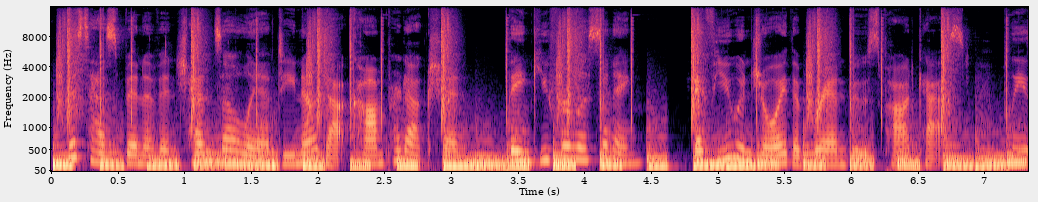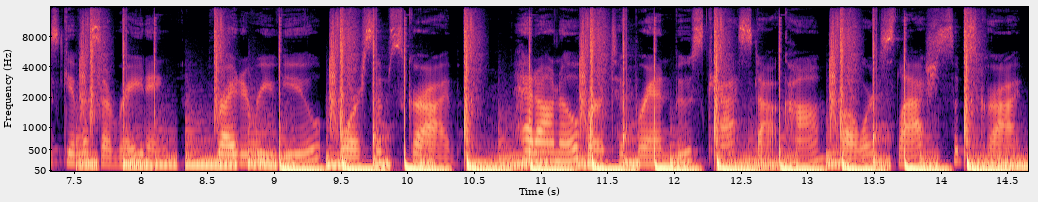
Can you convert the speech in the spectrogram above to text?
This has been a VincenzoLandino.com production. Thank you for listening. If you enjoy the Brand Boost podcast, please give us a rating, write a review, or subscribe. Head on over to brandboostcast.com forward slash subscribe.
